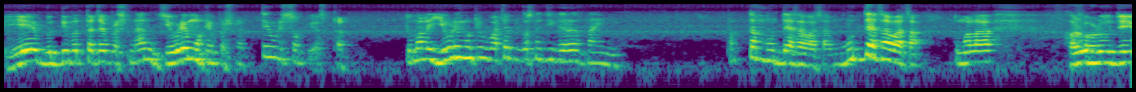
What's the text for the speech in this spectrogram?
हे बुद्धिमत्ताच्या प्रश्नात जेवढे मोठे प्रश्न आहेत तेवढे सोपे असतात. तुम्हाला एवढी मोठी वाचत बसण्याची गरज नाही. फक्त मुद्द्याचा वाचा. मुद्द्याचा वाचा. तुम्हाला हळूहळू जे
